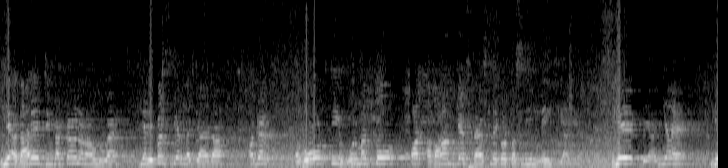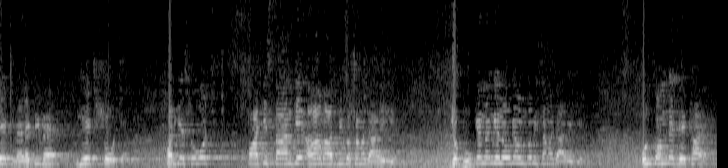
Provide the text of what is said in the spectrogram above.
یہ ادارے جن کا ٹرن اراؤنڈ ہوا ہے، یہ ریورس گیئر لگ جائے گا۔ اگر ووٹ کی حرمت کو اور عوام کے فیصلے کو تسلیم نہیں کیا گیا۔ یہ ایک بیانیہ ہے، یہ ایک نیریٹو ہے، یہ ایک سوچ ہے۔ اور یہ سوچ پاکستان کے عام آدمی کو سمجھ آ رہی ہے۔ جو بھوکے ننگے لوگ ہیں، ان کو بھی سمجھ آ رہی ہے۔ ان کو ہم نے دیکھا ہے۔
